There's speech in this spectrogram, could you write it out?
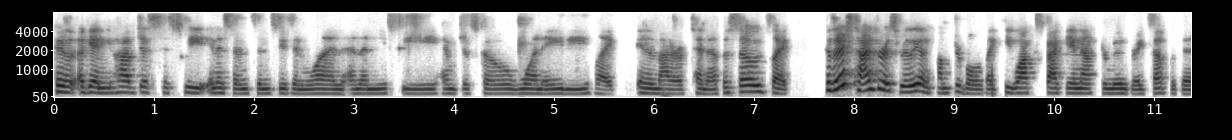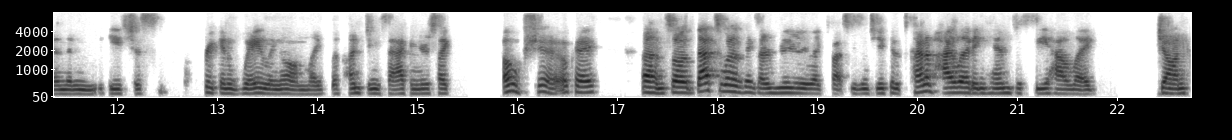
Because again you have just his sweet innocence in season one and then you see him just go 180 like in a matter of 10 episodes like because there's times where it's really uncomfortable like he walks back in after moon breaks up with him and he's just freaking wailing on like the punching sack and you're just like oh shit okay. Um so that's one of the things i really, really liked about season two because it's kind of highlighting him to see how like John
